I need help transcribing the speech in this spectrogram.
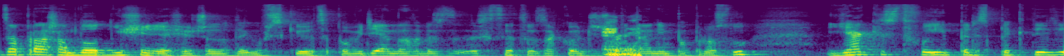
zapraszam do odniesienia się jeszcze do tego wszystkiego, co powiedziałem, natomiast chcę to zakończyć pytaniem po prostu. Jak z Twojej perspektywy,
